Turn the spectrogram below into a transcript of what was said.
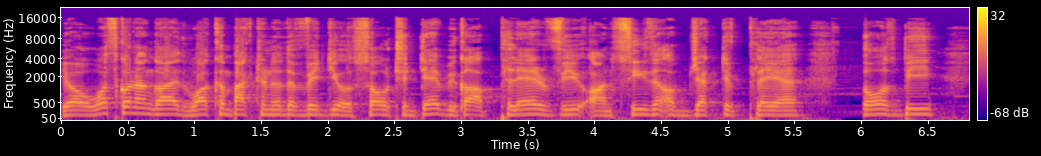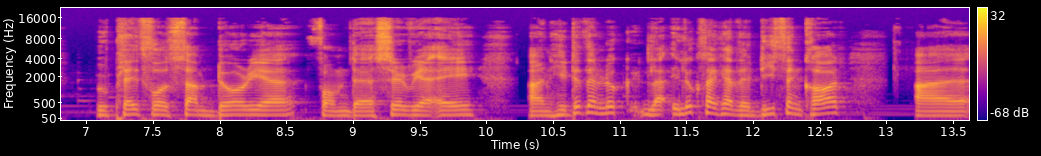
Yo, what's going on guys? Welcome back to another video. So today we got a player review on season objective player Thorsby who plays for Sampdoria from the Serie A and he doesn't look like he looks like he has a decent card. Uh,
